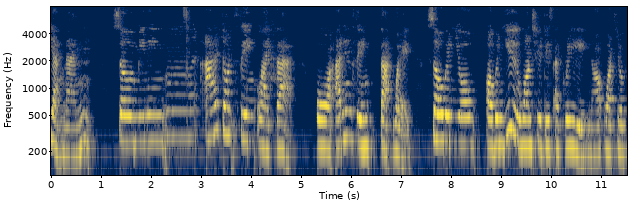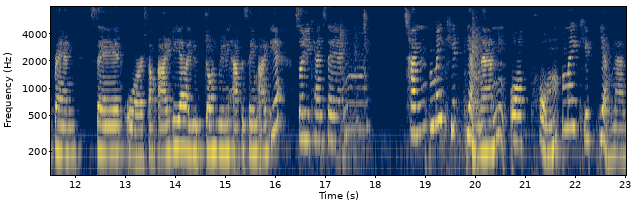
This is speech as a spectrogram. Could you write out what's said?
อย่างนั้น so meaning mm, I don't think like that or I didn't think that way. So when you or when you want to disagree, you know, what your friend said or some idea that you don't really have the same idea, so you can say ฉันไม่คิดอย่างนั้น or ผมไม่คิดอย่างนั้น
